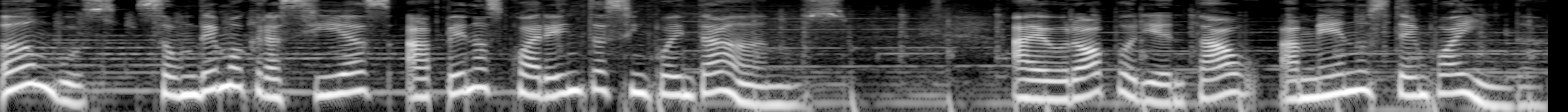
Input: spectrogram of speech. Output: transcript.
Ambos são democracias há apenas 40, 50 anos. A Europa Oriental há menos tempo ainda.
